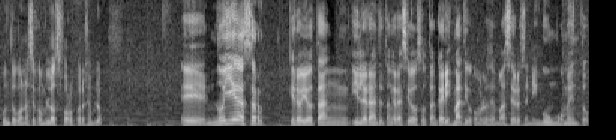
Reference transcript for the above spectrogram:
junto con, no sé, con Bloodsport, por ejemplo. Eh, no llega a ser, creo yo, tan hilarante, tan gracioso, tan carismático como los demás héroes en ningún momento.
